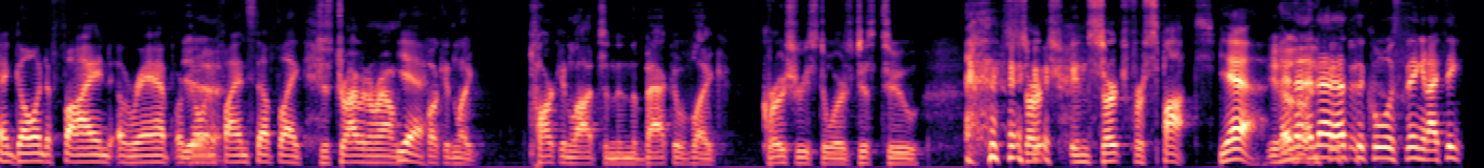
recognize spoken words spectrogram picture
and going to find a ramp or going to find stuff like just driving around Yeah. fucking like parking lots and in the back of like grocery stores just to search in search for spots. Yeah, You and, know? and that, that's the coolest thing. And I think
